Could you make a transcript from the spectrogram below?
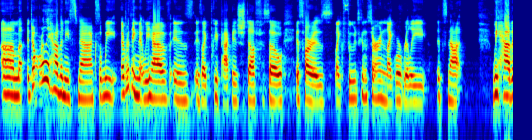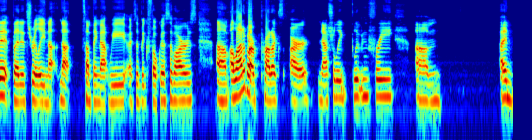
Um, I don't really have any snacks. We everything that we have is is like prepackaged stuff. So as far as like food's concerned, like we're really it's not we have it, but it's really not not something that we it's a big focus of ours. Um, a lot of our products are naturally gluten free. Um, I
